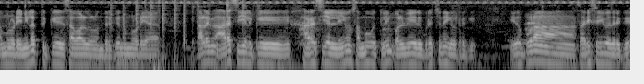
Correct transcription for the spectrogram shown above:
நம்மளுடைய நிலத்துக்கு சவால்கள் வந்திருக்கு. நம்மளுடைய தலைமை அரசியலுக்கு அரசியல்லையும் சமூகத்திலையும் பல்வேறு பிரச்சனைகள் இருக்குது இதை பூரா சரி செய்வதற்கு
